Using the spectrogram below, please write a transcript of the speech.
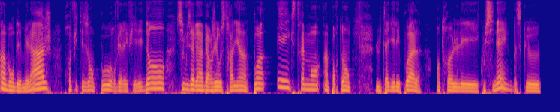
un bon démêlage. Profitez-en pour vérifier les dents. Si vous avez un berger australien, point extrêmement important, lui tailler les poils entre les coussinets, parce que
